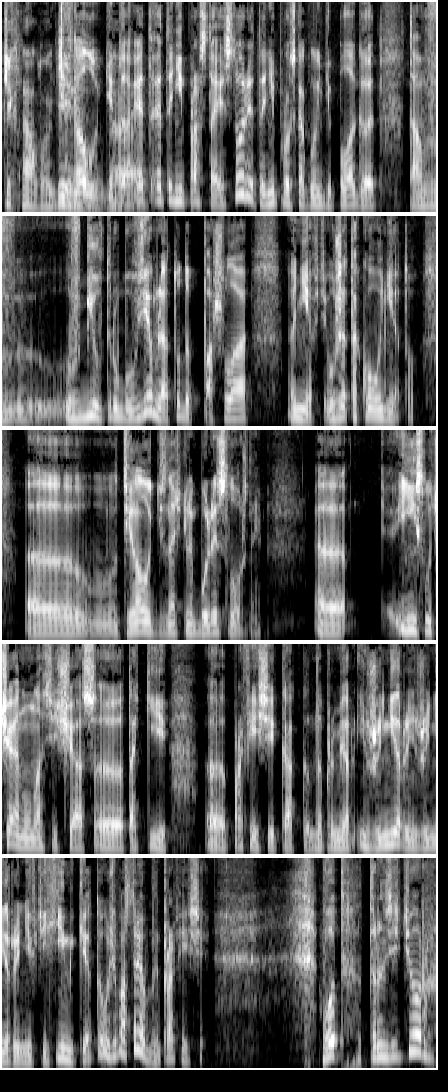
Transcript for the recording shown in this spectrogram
Технологии. Технологии, да. да. Это, это не простая история, это не просто, как многие полагают, там вбил трубу в землю, оттуда пошла нефть. Уже такого нету. Э, технологии значительно более сложные. И не случайно у нас сейчас э, такие э, профессии, как, например, инженеры, инженеры-нефтехимики, это очень востребованные профессии. Вот транзитер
